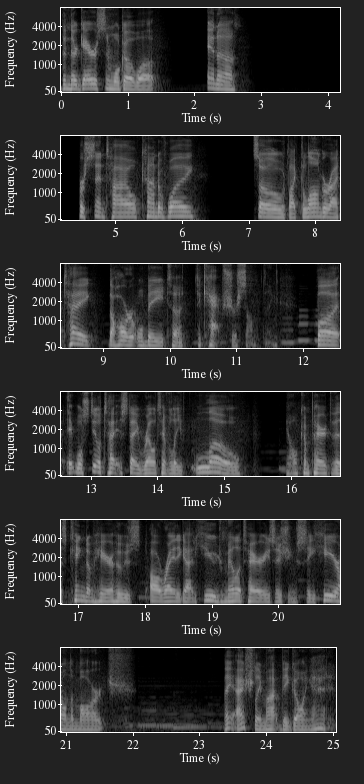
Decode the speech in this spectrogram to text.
Then their garrison will go up in a percentile kind of way. So, like, the longer I take, the harder it will be to to capture something. But it will still stay relatively low, you know, compared to this kingdom here, who's already got huge militaries, as you can see here on the march. They actually might be going at it.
